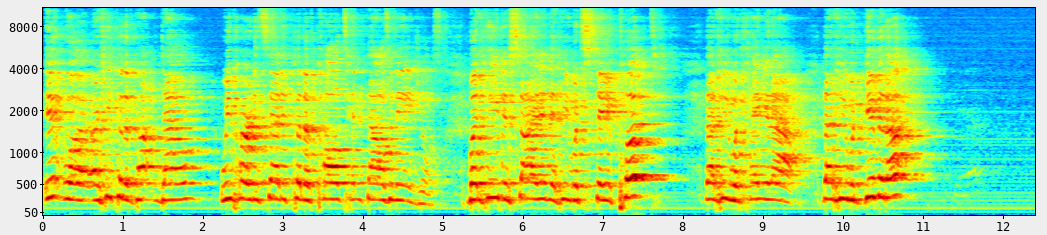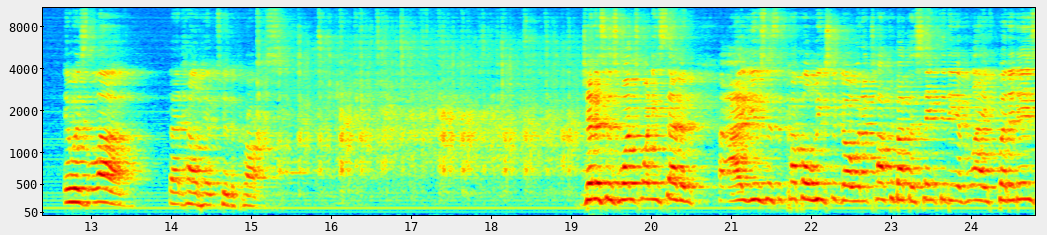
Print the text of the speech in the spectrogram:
It was, or he could have gotten down. We've heard it said he could have called 10,000 angels. But he decided that he would stay put, that he would hang it out that he would give it up. It was love that held him to the cross. Genesis 1:27. I used this a couple weeks ago when I talked about the sanctity of life, but it is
